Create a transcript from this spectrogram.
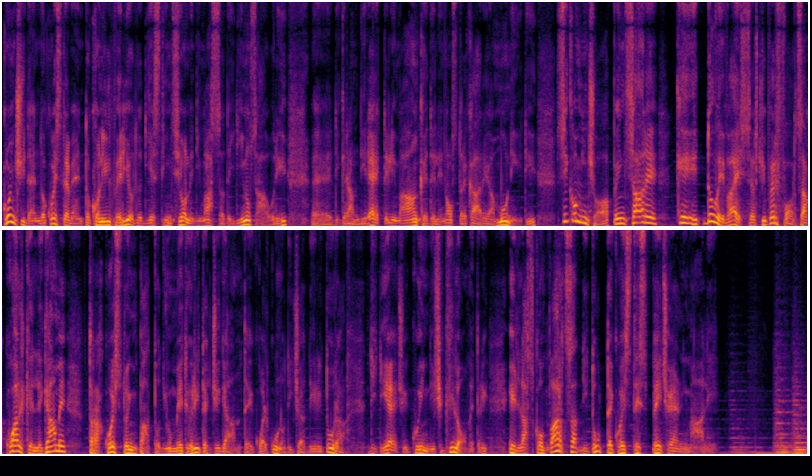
Coincidendo questo evento con il periodo di estinzione di massa dei dinosauri, eh, di grandi rettili ma anche delle nostre care ammoniti, si cominciò a pensare che doveva esserci per forza qualche legame tra questo impatto di un meteorite gigante, qualcuno dice addirittura di 10-15 km, e la scomparsa di tutte queste specie animali.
